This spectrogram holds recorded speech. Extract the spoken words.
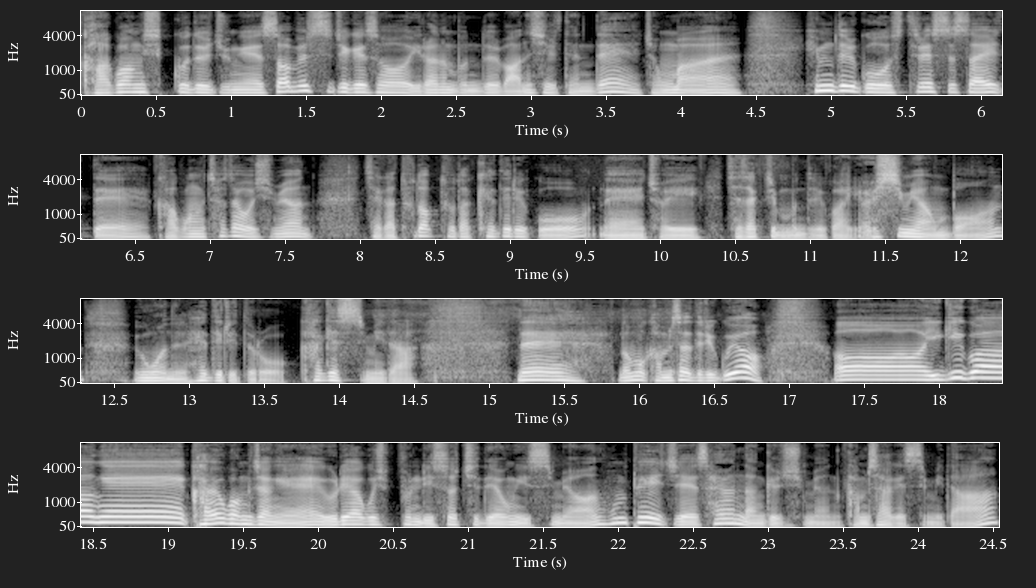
가광 식구들 중에 서비스직에서 일하는 분들 많으실 텐데 정말 힘들고 스트레스 쌓일 때 가광 찾아오시면 제가 토닥토닥 해드리고 네 저희 제작진분들과 열심히 한번 응원을 해드리도록 하겠습니다. 네, 너무 감사드리고요. 어, 이기광의 가요광장에 의뢰하고 싶은 리서치 내용이 있으면 홈페이지에 사연 남겨주시면 감사하겠습니다.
